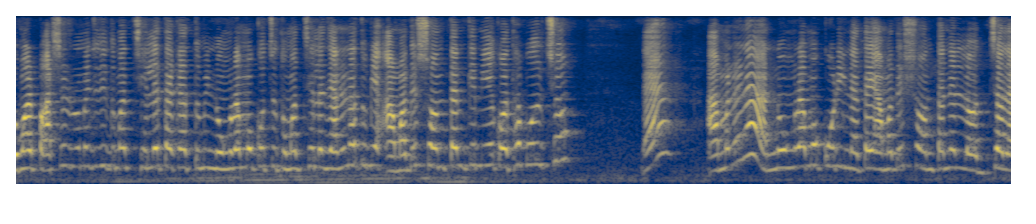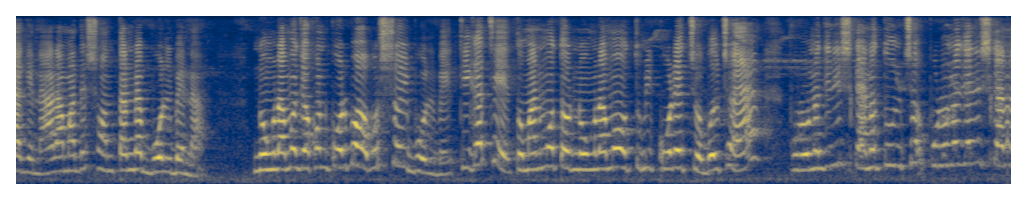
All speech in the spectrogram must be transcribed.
তোমার পাশের রুমে যদি তোমার ছেলে থাকে তুমি নোংরামো করছ, তোমার ছেলে জানে না তুমি আমাদের সন্তানকে নিয়ে কথা বলছো? হ্যাঁ? আমরা না নোংরামো করি না, তাই আমাদের সন্তানের লজ্জা লাগে না, আর আমাদের সন্তানরা বলবে না। নোংরামো যখন করব, অবশ্যই বলবে। ঠিক আছে? তোমার মতো নোংরামো তুমি করেছ। বলছো হ্যাঁ পুরনো জিনিস কেন তুলছো? পুরনো জিনিস কেন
